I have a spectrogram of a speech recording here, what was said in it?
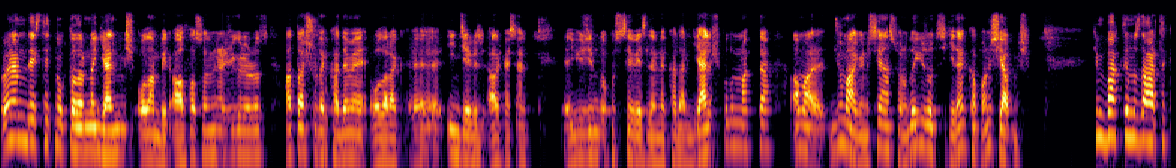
önemli destek noktalarına gelmiş olan bir alfa son enerji görüyoruz. Hatta şurada kademe olarak e, ince bir arkadaşlar 129 seviyelerine kadar gelmiş bulunmakta. Ama Cuma günü seans sonunda 132'den kapanış yapmış. Şimdi baktığımızda artık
